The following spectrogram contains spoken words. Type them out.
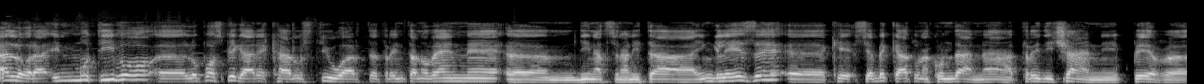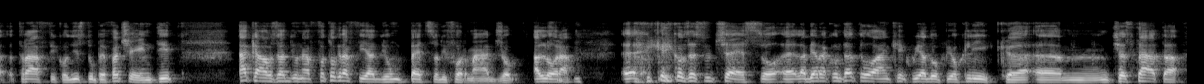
Allora, il motivo eh, lo può spiegare Carl Stewart, 39enne eh, di nazionalità inglese, eh, che si è beccato una condanna a 13 anni per eh, traffico di stupefacenti a causa di una fotografia di un pezzo di formaggio. Allora, eh, che cosa è successo? Eh, l'abbiamo raccontato anche qui a doppio clic. Ehm, c'è stata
